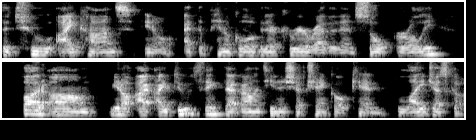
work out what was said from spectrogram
the two icons, you know, at the pinnacle of their career rather than so early. But um, you know, I, I do think that Valentina Shevchenko can light Jessica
